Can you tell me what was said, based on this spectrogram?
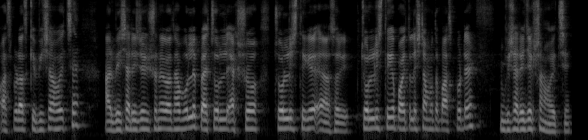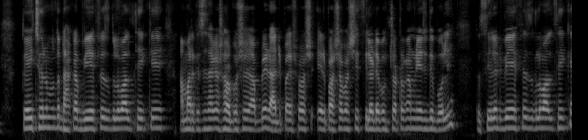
পাসপোর্ট আজকে ভিসা হয়েছে। আর ভিসা রিজেকশনের কথা বললে প্রায় চল্লিশ একশো চল্লিশ থেকে সরি চল্লিশ থেকে পঁয়তাল্লিশটার মতো পাসপোর্টে ভিসা রিজেকশন হয়েছে। তো এই ছিল মতো ঢাকা বিএফএস গ্লোবাল থেকে আমার কাছে থাকা সর্বশেষ আপডেট আর এর পাশাপাশি সিলেট এবং চট্টগ্রাম নিয়ে যদি বলি, তো সিলেট বিএফএস গ্লোবাল থেকে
